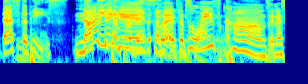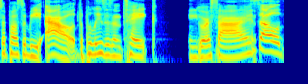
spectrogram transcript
That's the mm-hmm. piece. Nothing can thing prevent somebody. But if the police squatting. comes and they're supposed to be out, the police doesn't take your side. so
